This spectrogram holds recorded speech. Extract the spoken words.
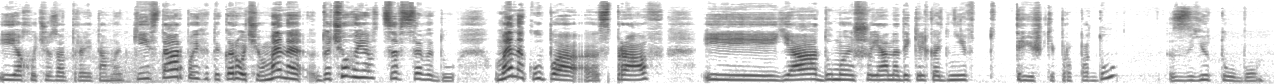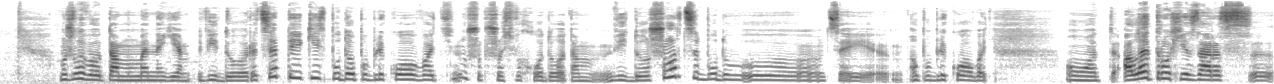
І я хочу завтра і там і в Київстар поїхати. Коротше, у мене до чого я це все веду? У мене купа е, справ, і я думаю, що я на декілька днів трішки пропаду з Ютубу. Можливо, там у мене є відеорецепти якісь буду опубліковувати, ну, щоб щось виходило, там відеошорти буду е, цей е, опубліковувати. От. Але трохи зараз е,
